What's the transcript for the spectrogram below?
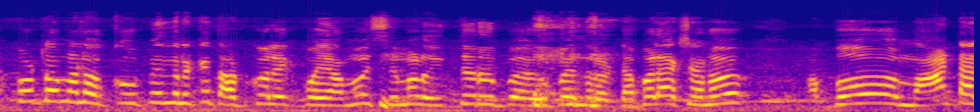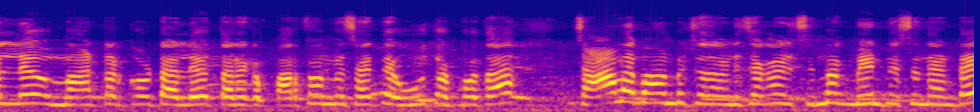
అప్పట్లో మనం ఒక్క ఉపేంద్రకి తట్టుకోలేకపోయాము. సినిమాలో ఇద్దరు ఉపేంద్ర డబుల్ యాక్షన్ అబ్బో మాటలు లేవు మాట్లాడుకోవటాలు లేవు. తన యొక్క పర్ఫార్మెన్స్ అయితే ఊత కోత చాలా బాగా అనిపించింది. నిజంగా సినిమాకి మెయిన్ పిస్తుంది అంటే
